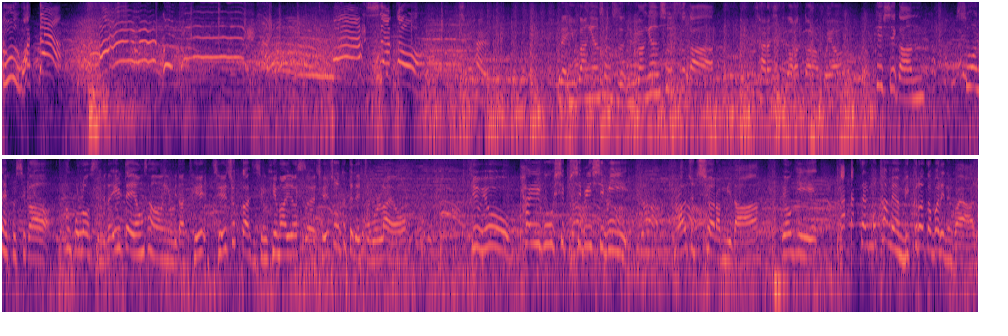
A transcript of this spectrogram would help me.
오, 왔다. 아 골! 와 진짜 아까워. 18. 그래 유강현 선수 유강현 선수가 잘하시는 것 같더라고요. 실시간 수원 FC가 한 골 넣었습니다. 1대 0 상황입니다. 대- 제주까지 지금 휘말렸어요. 제주 어떻게 될지 몰라요. 지금 요 8, 9, 10, 11, 12 아주 치열합니다. 여기 까딱 잘못하면 미끄러져 버리는 거야 아주.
